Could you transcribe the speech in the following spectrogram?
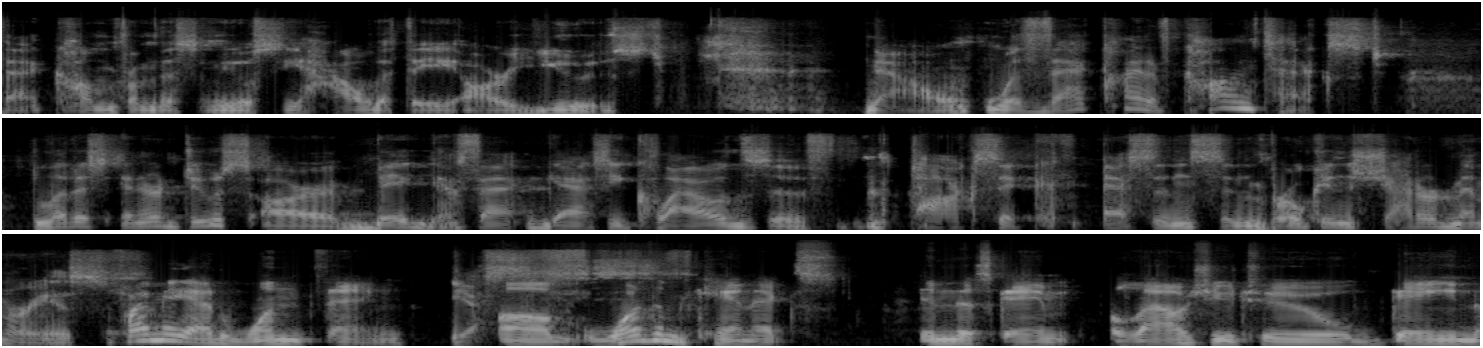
that come from this, and we will see how that they are used. Now, with that kind of context, let us introduce our big, fat, gassy clouds of toxic essence and broken, shattered memories. If I may add one thing, Yes. um, one of the mechanics in this game allows you to gain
